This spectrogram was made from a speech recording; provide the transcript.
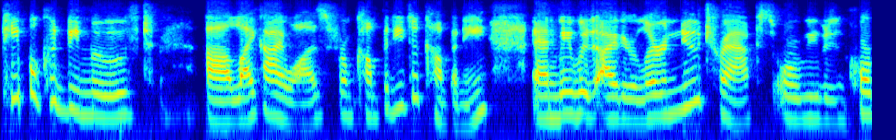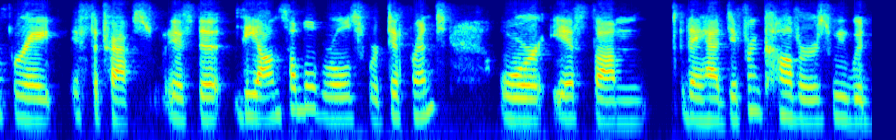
people could be moved uh, like I was from company to company, and we would either learn new tracks or we would incorporate if the tracks if the the ensemble roles were different or if um, they had different covers, we would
